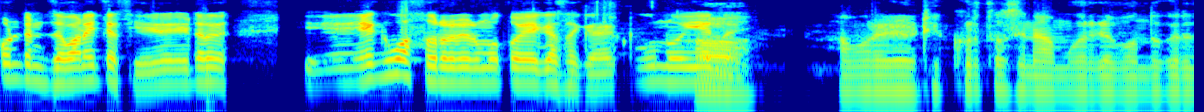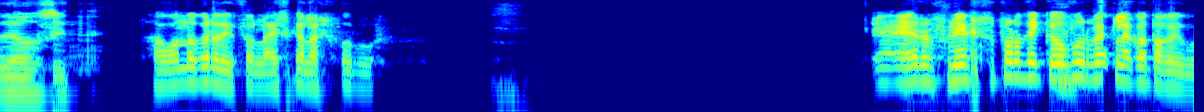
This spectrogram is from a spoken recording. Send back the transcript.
কন্টেন্ট যে বানাইতেছি এটা এক বছরের মতো হয়ে গেছে কোনো ইয়ে নাই। আমার এটা ঠিক করতেছি না আমার এটা বন্ধ করে দেওয়া উচিত। হ্যাঁ, বন্ধ করে দিচ্ছ লাইস ক্লাস করব নেক্সট পর থেকে অপূর্ব একলা কথা কইব।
